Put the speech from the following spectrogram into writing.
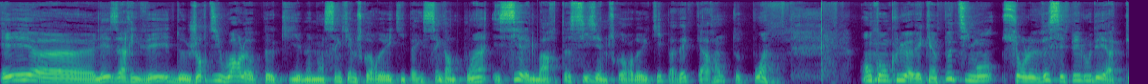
Et euh, les arrivées de Jordi Warlop, qui est maintenant cinquième score de l'équipe avec 50 points. Et Cyril Barthes, sixième score de l'équipe avec 40 points. On conclut avec un petit mot sur le VCP Loudéac,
